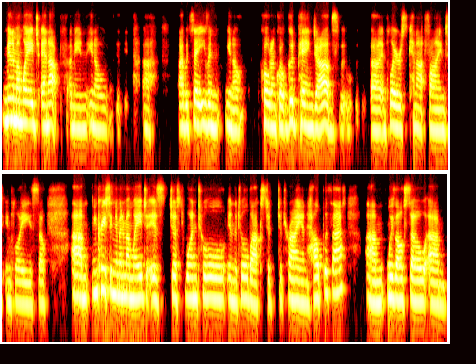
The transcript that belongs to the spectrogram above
minimum wage and up. I mean, you know, uh, I would say even, you know, quote unquote, good paying jobs, uh, employers cannot find employees. So um, increasing the minimum wage is just one tool in the toolbox to, to try and help with that. Um, we've also um,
